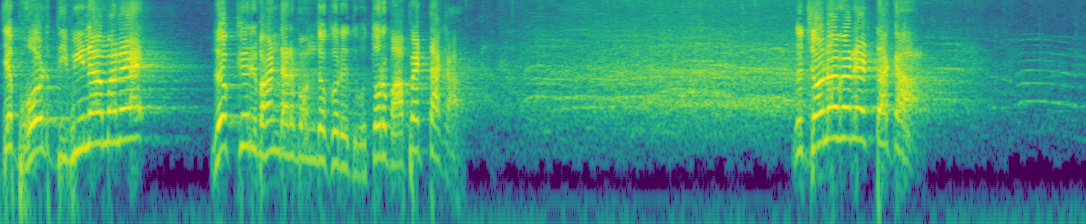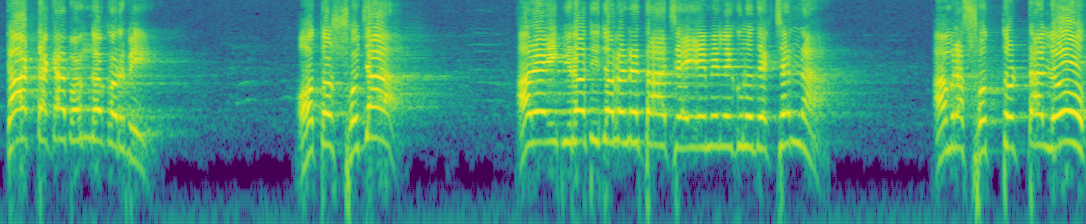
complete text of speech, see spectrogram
যে ভোট দিবি না মানে লক্ষ্মীর ভান্ডার বন্ধ করে দেবো, তোর বাপের টাকা। জনগণের টাকা। কার টাকা বন্ধ করবে? অত সোজা। আর এই বিরোধী দলনেতা আছে, এই এমএলএ গুলো দেখছেন না? আমরা সত্তরটা লোক,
